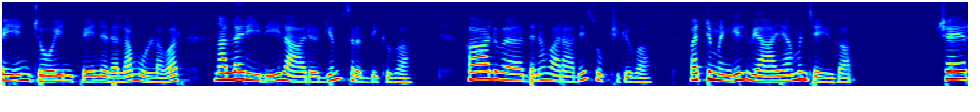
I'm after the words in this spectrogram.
പെയിൻ ജോയിന്റ് പെയിൻ ഇതെല്ലാം ഉള്ളവർ നല്ല രീതിയിൽ ആരോഗ്യം ശ്രദ്ധിക്കുക. കാലുവേദന വരാതെ സൂക്ഷിക്കുക. പറ്റുമെങ്കിൽ വ്യായാമം ചെയ്യുക. ഷെയർ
